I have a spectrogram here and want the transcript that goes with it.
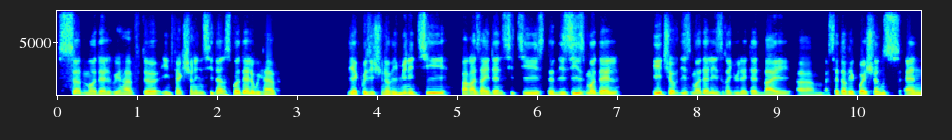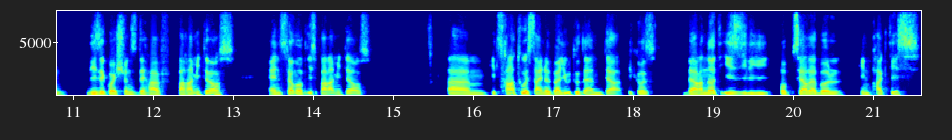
sub-models. We have the infection incidence model. We have the acquisition of immunity, parasite densities, the disease model, each of these models is regulated by um, a set of equations, and these equations they have parameters, and some of these parameters um, it's hard to assign a value to them they are, because they are not easily observable in practice.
